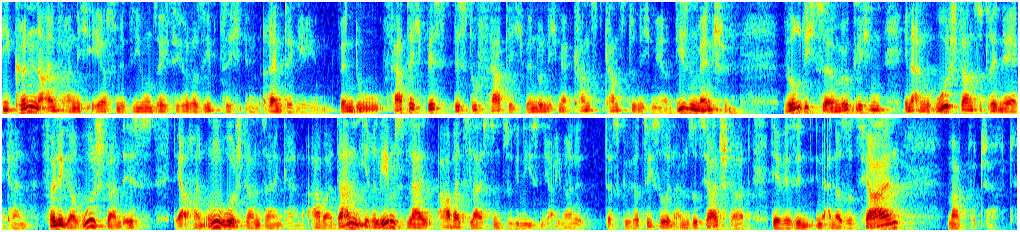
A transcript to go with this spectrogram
die können einfach nicht erst mit 67 oder 70 in Rente gehen. Wenn du fertig bist, bist du fertig. Wenn du nicht mehr kannst, kannst du nicht mehr. Und diesen Menschen würdig zu ermöglichen, in einen Ruhestand zu treten, der kein völliger Ruhestand ist, der auch ein Unruhestand sein kann, aber dann ihre Lebensarbeitsleistung zu genießen, ja, ich meine, das gehört sich so in einem Sozialstaat, der wir sind, in einer sozialen Marktwirtschaft.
